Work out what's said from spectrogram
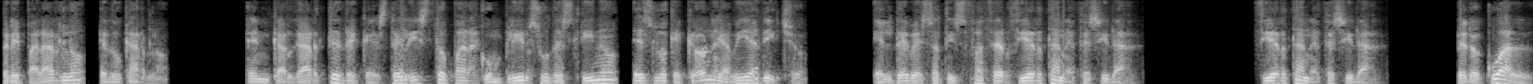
Prepararlo, educarlo. Encargarte de que esté listo para cumplir su destino, es lo que Crone había dicho. Él debe satisfacer cierta necesidad. Cierta necesidad. ¿Pero cuál?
